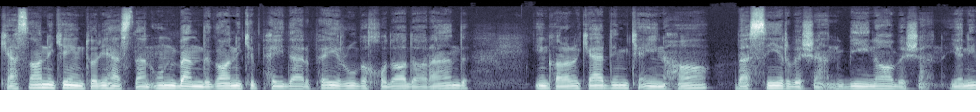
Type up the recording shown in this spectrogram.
کسانی که اینطوری هستن اون بندگانی که پی در پی رو به خدا دارند این کارا رو کردیم که اینها بصیر بشن بینا بشن. یعنی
